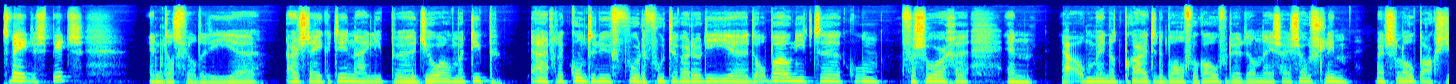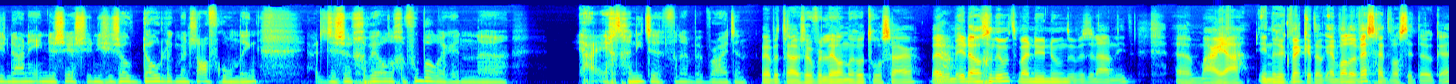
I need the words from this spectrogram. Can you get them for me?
tweede spits. En dat vulde hij eh, uitstekend in. Hij liep eh Joao Matip eigenlijk continu voor de voeten, waardoor hij de opbouw niet kon verzorgen. En ja, op het moment dat Brighton de bal veroverde, dan is hij zo slim met zijn loopacties. En daarna in de 16 is hij zo dodelijk met zijn afronding. Ja, het is een geweldige voetballer. En ja, echt genieten van hem bij Brighton. We hebben het trouwens over Leandro Trossard. We hebben hem eerder al genoemd, maar nu noemden we zijn naam niet. Eh, maar ja, indrukwekkend ook. En wat een wedstrijd was dit ook, hè?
